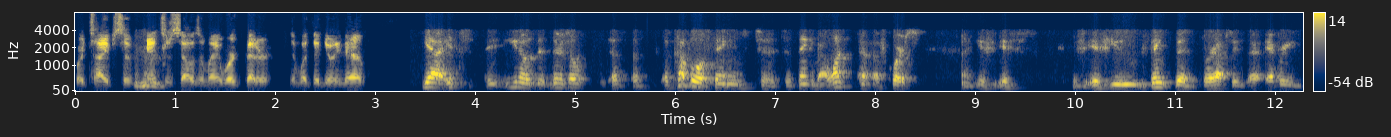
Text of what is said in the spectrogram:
or types of mm-hmm. cancer cells, it might work better than what they're doing now. Yeah, it's you know, there's a, a, a couple of things to, to think about. One, of course, if, if if, if you think that perhaps uh, every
